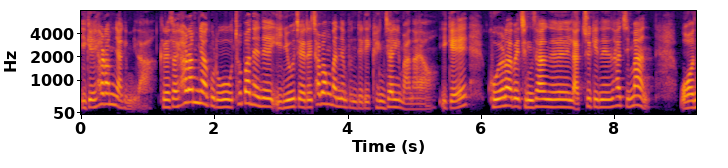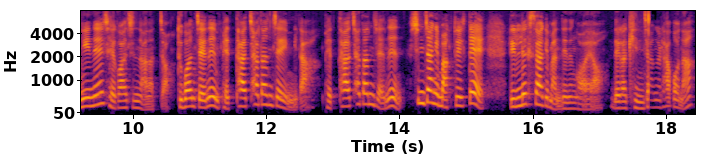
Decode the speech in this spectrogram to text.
이게 혈압약입니다. 그래서 혈압약으로 초반에는 이뇨제를 처방받는 분들이 굉장히 많아요. 이게 고혈압의 증상을 낮추기는 하지만 원인을 제거하지는 않았죠. 두 번째는 베타 차단제입니다. 베타 차단제는 심장이 막 뛸 때 릴렉스하게 만드는 거예요. 내가 긴장을 하거나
